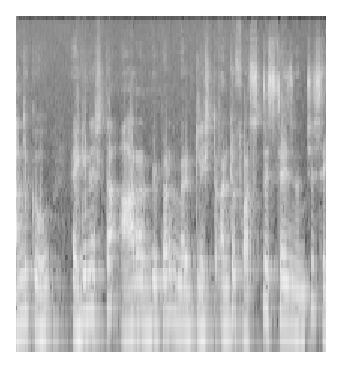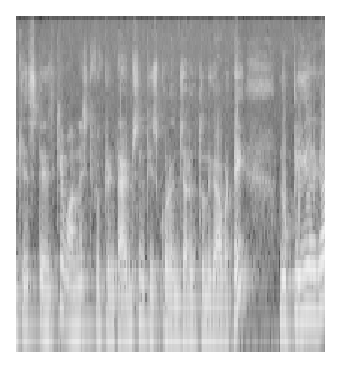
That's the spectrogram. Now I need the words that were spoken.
అందుకు against the RRB per merit list అంటే ఫస్ట్ స్టేజ్ నుంచి సెకండ్ స్టేజ్కి వన్ ఇస్ట్ ఫిఫ్టీన్ టైమ్స్ని తీసుకోవడం జరుగుతుంది కాబట్టి నువ్వు క్లియర్గా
